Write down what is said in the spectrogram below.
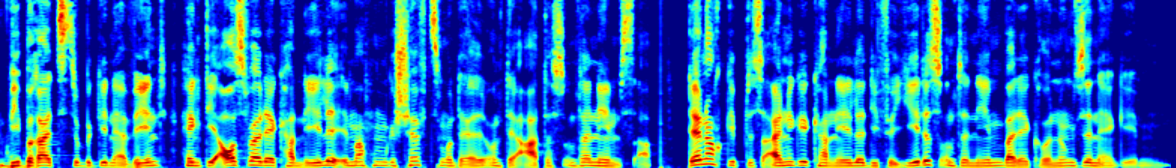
Wie bereits zu Beginn erwähnt, hängt die Auswahl der Kanäle immer vom Geschäftsmodell und der Art des Unternehmens ab. Dennoch gibt es einige Kanäle, die für jedes Unternehmen bei der Gründung Sinn ergeben.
